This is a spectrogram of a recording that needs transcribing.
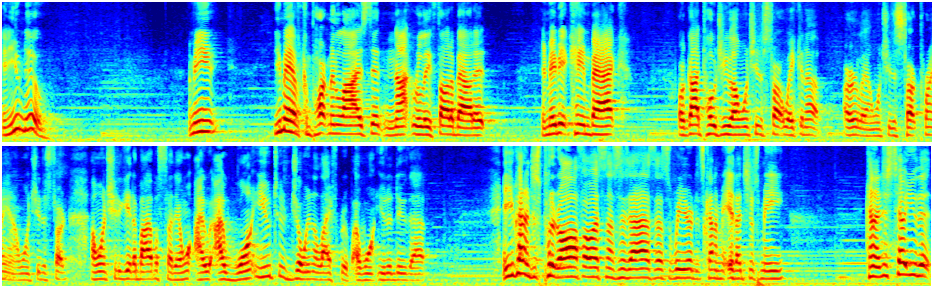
And you knew. I mean, you, may have compartmentalized it and not really thought about it, and maybe it came back, or God told you, I want you to start waking up early. I want you to start praying. I want you to start, I want you to get a Bible study. I want, I, I want you to join a life group. I want you to do that. and you kind of just put it off. Oh, that's not that's, that's weird. It's kind of that's just me. Can I just tell you that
